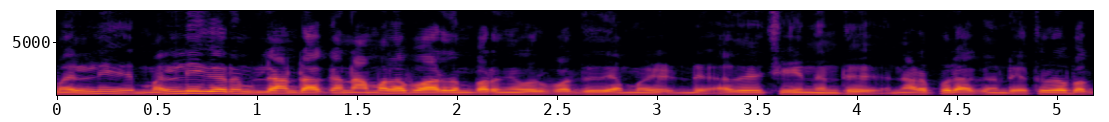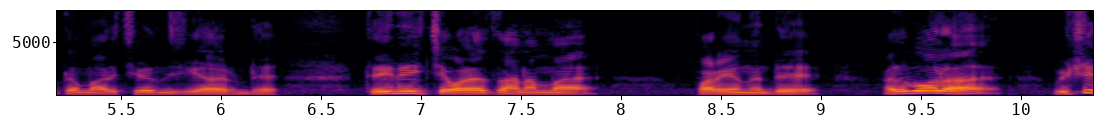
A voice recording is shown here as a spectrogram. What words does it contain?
മലിനീ മലിനീകരണം ഇല്ലാണ്ടാക്കാൻ അമലഭാരതം പറഞ്ഞ ഒരു പദ്ധതി അമ്മ അത് ചെയ്യുന്നുണ്ട് നടപ്പിലാക്കുന്നുണ്ട് എത്രയോ ഭക്തന്മാർ ചേർന്ന് ചെയ്യാറുണ്ട്. തേനീച്ച വളർത്താൻ അമ്മ പറയുന്നുണ്ട്. അതുപോലെ വിഷു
